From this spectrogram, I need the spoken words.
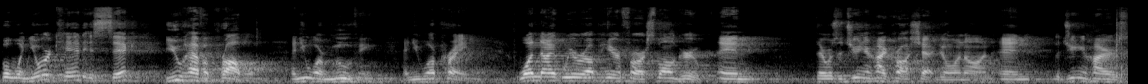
but when your kid is sick, you have a problem. And you are moving and you are praying. One night we were up here for our small group, and there was a junior high cross chat going on, and the junior hires,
